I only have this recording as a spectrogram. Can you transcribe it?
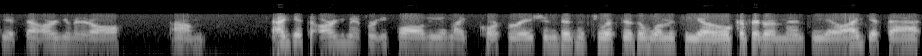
get that argument at all. Um, I get the argument for equality in like corporation business with there's a woman CEO compared to a man CEO. I get that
